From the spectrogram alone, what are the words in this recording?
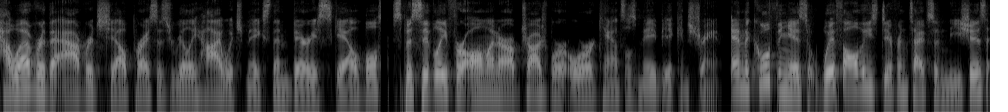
However, the average sale price is really high, which makes them very scalable, specifically for online arbitrage where order cancels may be a constraint. And the cool thing is, with all these different types of niches,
